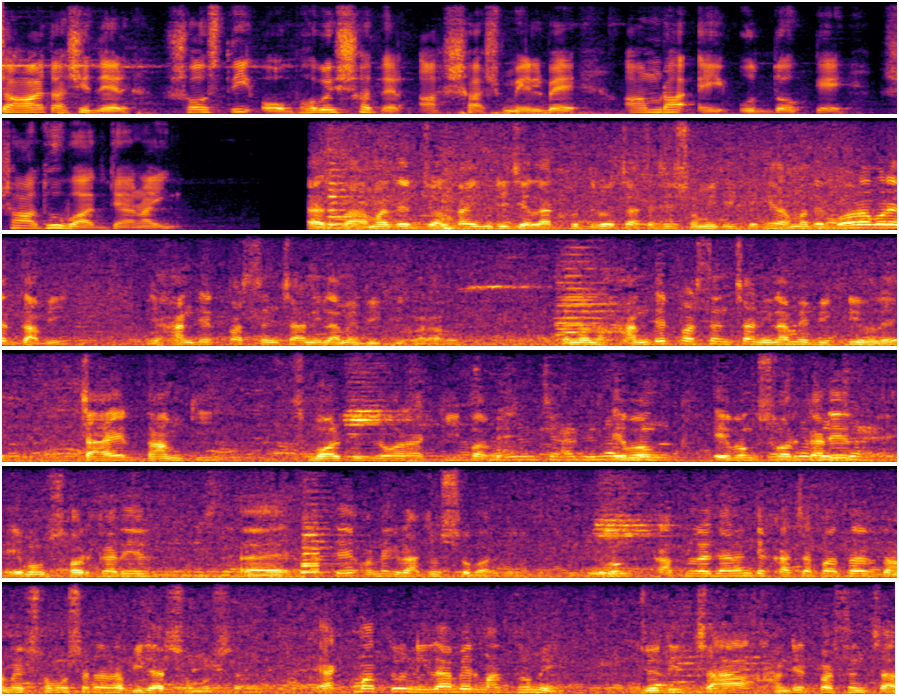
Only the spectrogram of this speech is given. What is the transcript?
চা চাষিদের স্বস্তি ও ভবিষ্যতের আশ্বাস মিলবে। আমরা এই উদ্যোগকে সাধুবাদ জানাই। বা আমাদের জলপাইগুড়ি জেলা ক্ষুদ্র চা চাষী সমিতি থেকে আমাদের বরাবরের দাবি যে হান্ড্রেড পার্সেন্ট চা নিলামে বিক্রি করা হোক। কারণ হান্ড্রেড পার্সেন্ট চা নিলামে বিক্রি হলে চায়ের দাম কি? স্মল টি গ্রোয়াররা কী পাবে? এবং এবং সরকারের এবং সরকারের আহ, তাতে অনেক রাজস্ব বাড়বে। এবং আপনারা জানেন যে কাঁচা পাতার দামের সমস্যাটা একটা বিরাট সমস্যা। একমাত্র নিলামের মাধ্যমে যদি চা হান্ড্রেড পার্সেন্ট চা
